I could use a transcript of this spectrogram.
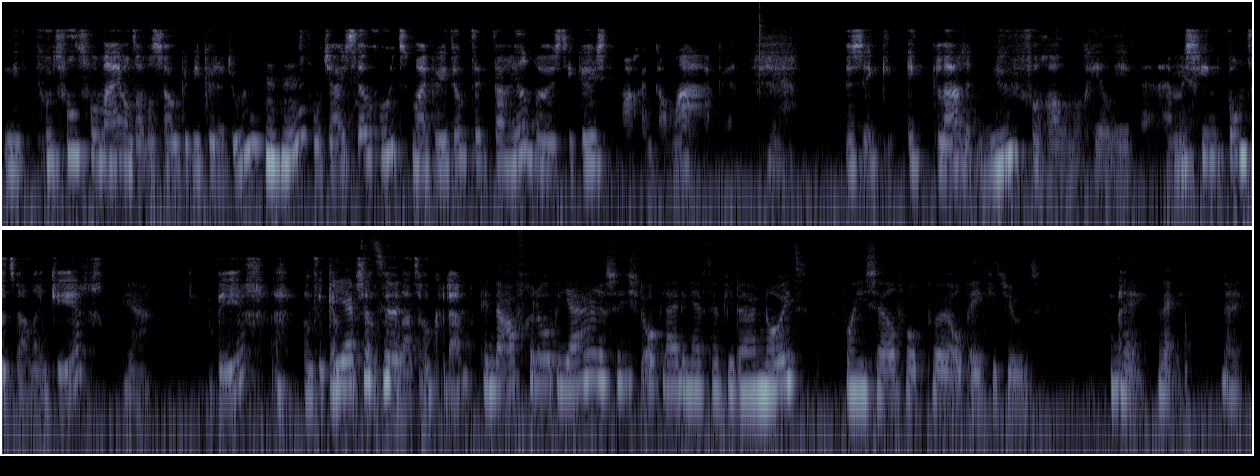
niet goed voelt voor mij. Want anders zou ik het niet kunnen doen. Mhm. Het voelt juist heel goed. Maar ik weet ook dat ik daar heel bewust die keuze in mag en kan maken. Ja. Dus ik, ik laat het nu vooral nog heel even. En Ja. misschien komt het wel een keer ja. Weer. Want ik heb je het hebt zelf het, eh, inderdaad ook gedaan. In de afgelopen jaren, sinds je de opleiding hebt, heb je daar nooit voor jezelf op, eh, op ingetuned? Nee. Nee, nee, nee.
